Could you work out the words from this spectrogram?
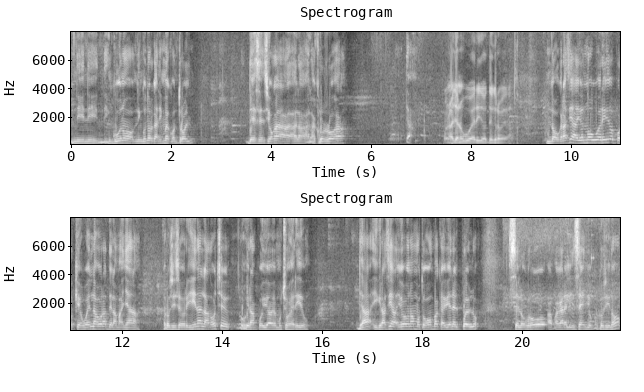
ni, ni, ninguno, ningún organismo de control de exención a, a, la, a la Cruz Roja. Ya. Bueno, allá no hubo heridos de gravedad. No, gracias a Dios no hubo heridos porque fue en las horas de la mañana. Pero si se origina en la noche, hubieran podido haber muchos heridos. ¿Ya? Y gracias a Dios una motobomba que había en el pueblo se logró apagar el incendio, porque si no,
